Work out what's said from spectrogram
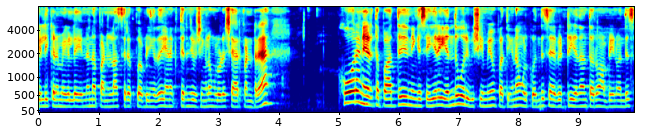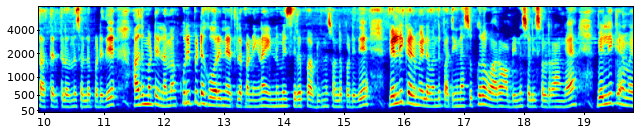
வெள்ளிக்கிழமைகளில் என்னென்ன பண்ணலாம் சிறப்பு அப்படிங்கிறது எனக்கு தெரிஞ்ச விஷயங்களை உங்களோட ஷேர் பண்ணுறேன் ஹோரை நேரத்தை பார்த்து நீங்கள் செய்கிற எந்த ஒரு விஷயமையும் பார்த்தீங்கன்னா உங்களுக்கு வந்து வெற்றியை தான் தரும் அப்படின்னு வந்து சாஸ்திரத்தில் வந்து சொல்லப்படுது. அது மட்டும் இல்லாமல் குறிப்பிட்ட ஹோரை நேரத்தில் பண்ணிங்கன்னா இன்னுமே சிறப்பு அப்படின்னு சொல்லப்படுது. வெள்ளிக்கிழமையில் வந்து பார்த்திங்கன்னா சுக்கிரவாரம் அப்படின்னு சொல்லி சொல்கிறாங்க வெள்ளிக்கிழமை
